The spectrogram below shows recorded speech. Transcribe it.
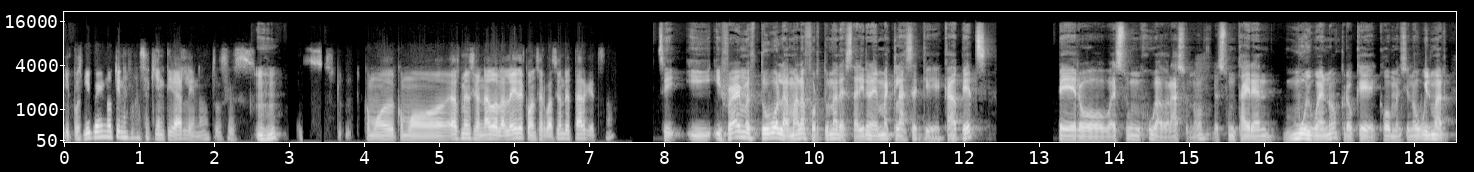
y pues Big Ben no tiene más a quien tirarle, ¿no? Entonces, como, como has mencionado, la ley de conservación de targets, ¿no? Sí, y, y tuvo la mala fortuna de salir en la misma clase que Kyle Pitts, pero es un jugadorazo, ¿no? Es un tight end muy bueno. Creo que, como mencionó Wilmar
